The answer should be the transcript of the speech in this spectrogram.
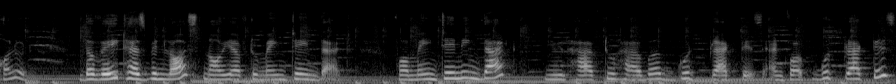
Followed. The weight has been lost, now you have to maintain that. For maintaining that, you will have to have a good practice, and for good practice,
